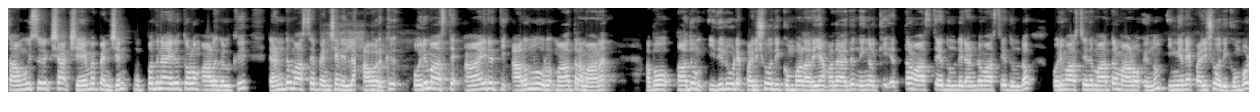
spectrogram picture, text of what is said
സാമൂഹ്യ സുരക്ഷാ ക്ഷേമ പെൻഷൻ മുപ്പതിനായിരത്തോളം ആളുകൾക്ക് രണ്ട് മാസത്തെ പെൻഷൻ ഇല്ല. അവർക്ക് ഒരു മാസത്തെ ആയിരത്തി അറുന്നൂറ് മാത്രമാണ്. അപ്പോൾ അതും ഇതിലൂടെ പരിശോധിക്കുമ്പോൾ അറിയാം. അതായത് നിങ്ങൾക്ക് എത്ര മാസത്തേതുണ്ട് രണ്ട് മാസത്തേതുണ്ടോ ഒരു മാസത്തേത് മാത്രമാണോ എന്നും ഇങ്ങനെ പരിശോധിക്കുമ്പോൾ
